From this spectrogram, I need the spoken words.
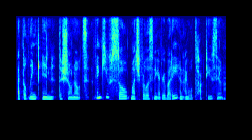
at the link in the show notes. Thank you so much for listening, everybody, and I will talk to you soon.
